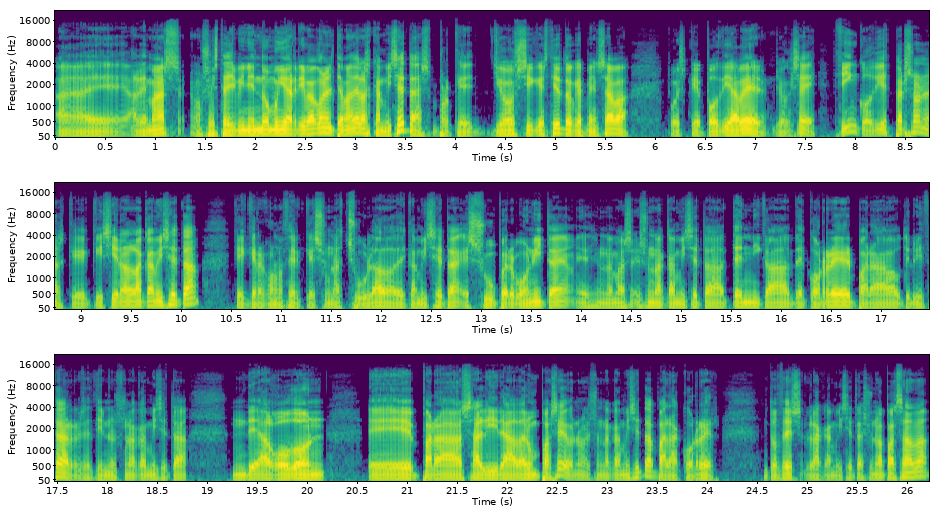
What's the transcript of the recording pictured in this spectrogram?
Eh, además, os estáis viniendo muy arriba con el tema de las camisetas, porque yo sí que es cierto que pensaba pues que podía haber, yo que sé, 5 o 10 personas que quisieran la camiseta, que hay que reconocer que es una chulada de camiseta, es súper bonita, es, además es una camiseta técnica de correr para utilizar, es decir, no es una camiseta de algodón eh, para salir a dar un paseo, no, es una camiseta para correr. Entonces, la camiseta es una pasada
